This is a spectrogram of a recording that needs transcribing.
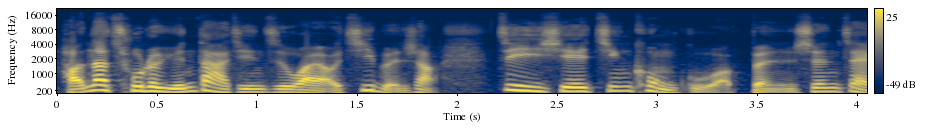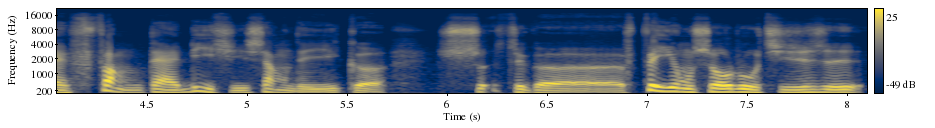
好，那除了元大金之外哦，基本上这一些金控股啊，本身在放贷利息上的一个收这个费用收入，其实是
